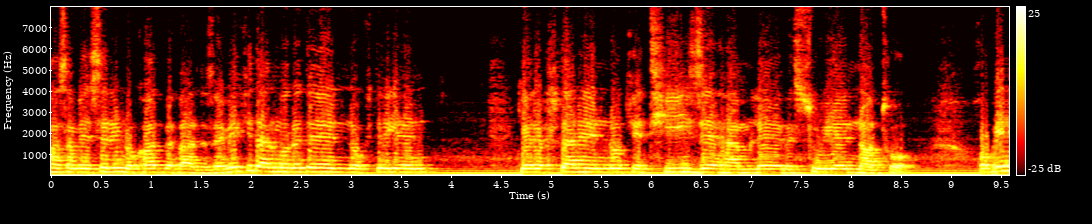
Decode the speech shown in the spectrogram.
می‌خواستم به سری نکات بپردازم. یکی در مورد نکته گرفتن نوک تیز حمله به سوی ناتو. خب این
